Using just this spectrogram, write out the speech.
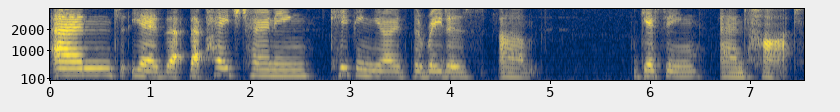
and yeah, that that page turning, keeping you know the readers um, guessing and heart.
